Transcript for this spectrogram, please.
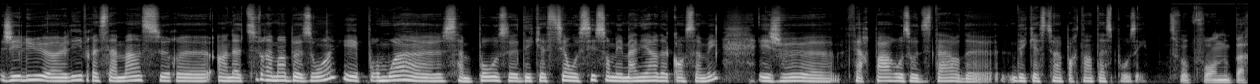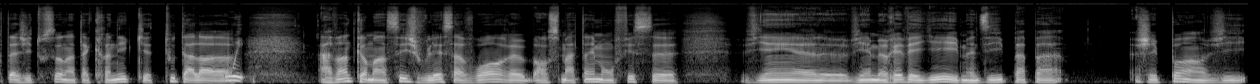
J'ai lu un livre récemment sur euh, En as-tu vraiment besoin? Et pour moi, euh, ça me pose des questions aussi sur mes manières de consommer. Et je veux euh, faire part aux auditeurs de, des questions importantes à se poser. Tu vas pouvoir nous partager tout ça dans ta chronique tout à l'heure. Oui. Avant de commencer, je voulais savoir, bon, ce matin, mon fils vient, vient me réveiller et me dit, Papa, j'ai pas envie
